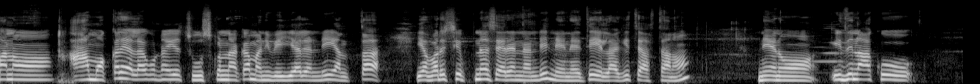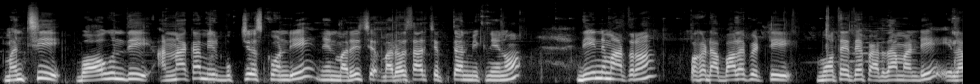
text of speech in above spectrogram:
మనం ఆ మొక్కలు ఎలాగున్నాయో చూసుకున్నాక మనం వెయ్యాలండి. ఎంత ఎవరు చెప్పినా సరేనండి. నేనైతే ఇలాగే చేస్తాను. నేను ఇది నాకు మంచి బాగుంది అన్నాక మీరు బుక్ చేసుకోండి. నేను మరీ మరోసారి చెప్తాను మీకు నేను. దీన్ని మాత్రం ఒక డబ్బాలో పెట్టి మూత అయితే పెడదామండి. ఇలా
